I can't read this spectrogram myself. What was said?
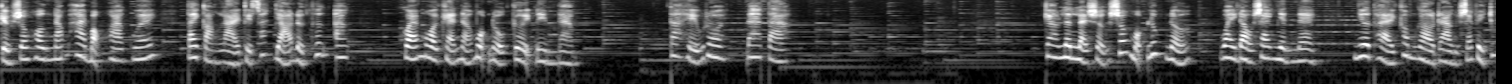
Kiều sâu huân nắm hai bọc hoa quế, tay còn lại thì xách giỏ đựng thức ăn. Khóe môi khẽ nở một nụ cười điềm đạm. Ta hiểu rồi, đa tạ. Cao linh lại sửng sốt một lúc nữa, quay đầu sang nhìn nàng, như thể không ngờ rằng sẽ vì chút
